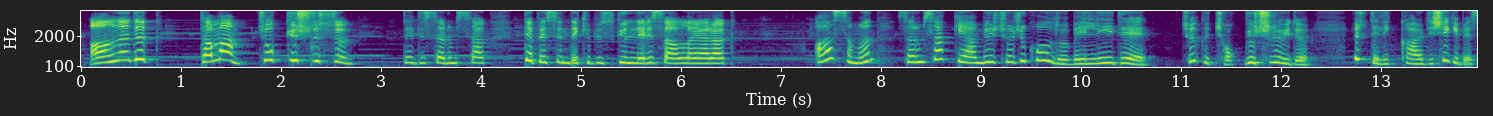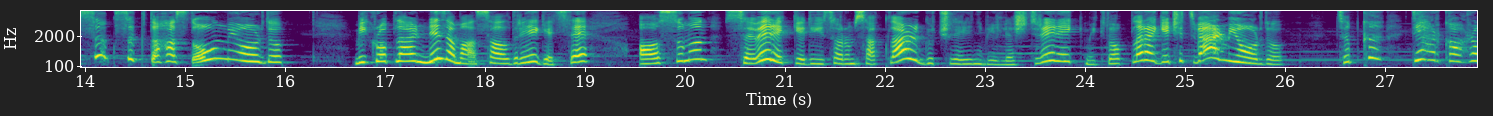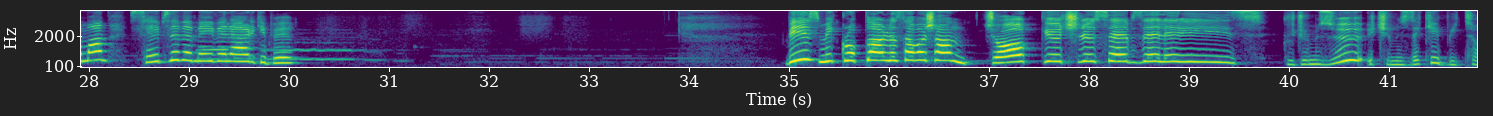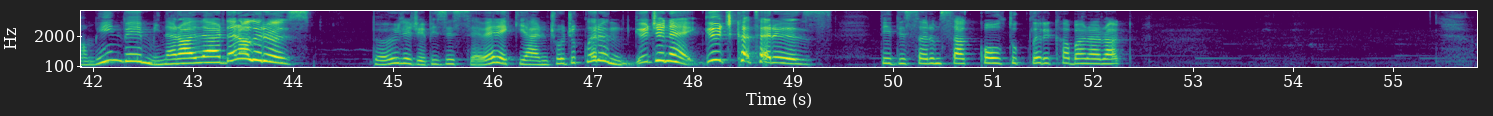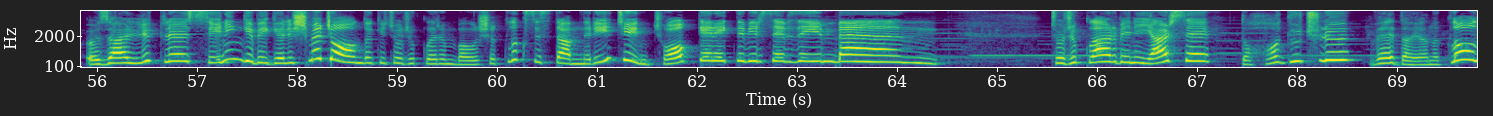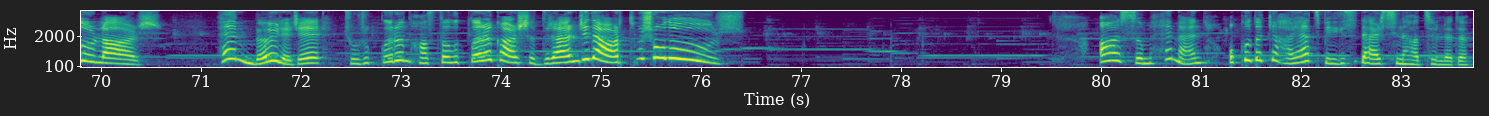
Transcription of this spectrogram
Anladık. Tamam, çok güçlüsün, dedi sarımsak tepesindeki püskülleri sallayarak. Asım'ın sarımsak giyen bir çocuk olduğu belliydi. Çünkü çok güçlüydü. Üstelik kardeşi gibi sık sık da hasta olmuyordu. Mikroplar ne zaman saldırıya geçse Asım'ın severek yediği sarımsaklar güçlerini birleştirerek mikroplara geçit vermiyordu. Tıpkı diğer kahraman sebze ve meyveler gibi. Biz mikroplarla savaşan çok güçlü sebzeleriz. Gücümüzü içimizdeki vitamin ve minerallerden alırız. Böylece bizi severek yiyen çocukların gücüne güç katarız, dedi sarımsak koltukları kabararak. Özellikle senin gibi gelişme çağındaki çocukların bağışıklık sistemleri için çok gerekli bir sebzeyim ben. Çocuklar beni yerse daha güçlü ve dayanıklı olurlar. Hem böylece çocukların hastalıklara karşı direnci de artmış olur. Asım hemen okuldaki hayat bilgisi dersini hatırladı.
